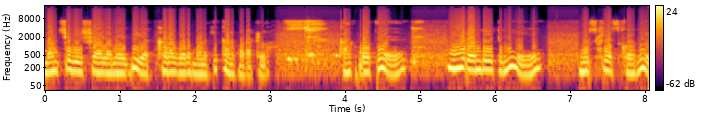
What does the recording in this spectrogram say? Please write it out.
మంచి విషయాలు అనేవి ఎక్కడ కూడా మనకి కనపడట్లా. కాకపోతే ఈ రెండింటిని ముసుకేసుకొని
